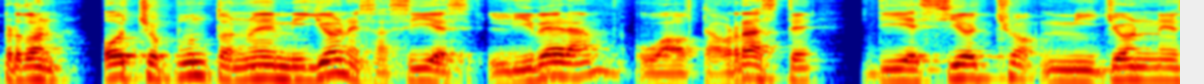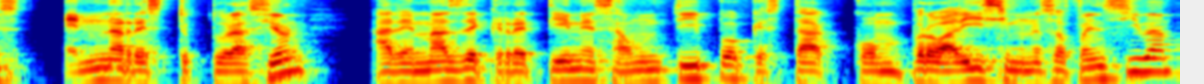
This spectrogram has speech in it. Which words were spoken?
perdón, 8.9 millones, así es, libera o te ahorraste 18 millones en una reestructuración, además de que retienes a un tipo que está comprobadísimo en esa ofensiva,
